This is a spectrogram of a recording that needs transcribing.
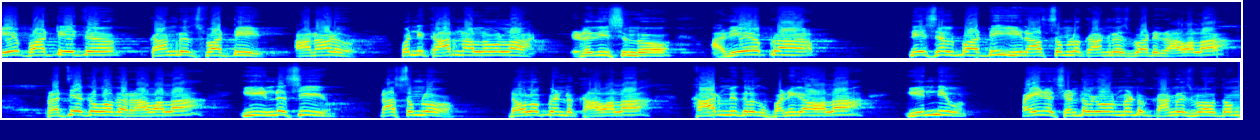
ఏ పార్టీ అయితే కాంగ్రెస్ పార్టీ ఆనాడు కొన్ని కారణాల వల్ల ఎడదీసిందో అదే ప్రా నేషనల్ పార్టీ ఈ రాష్ట్రంలో కాంగ్రెస్ పార్టీ రావాలా? ప్రత్యేక హోదా రావాలా? ఈ ఇండస్ట్రీ రాష్ట్రంలో డెవలప్మెంట్ కావాలా? కార్మికులకు పని కావాలా? ఎన్ని పైన సెంట్రల్ గవర్నమెంట్ కాంగ్రెస్ ప్రభుత్వం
